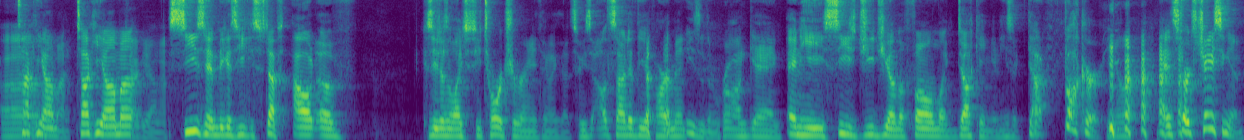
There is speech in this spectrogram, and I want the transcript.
Takayama. Takayama. Takayama. sees him because he steps out of because he doesn't like to see torture or anything like that. So he's outside of the apartment He's in the wrong gang. and he sees Gigi on the phone like ducking and he's like that fucker, you know, and starts chasing him.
